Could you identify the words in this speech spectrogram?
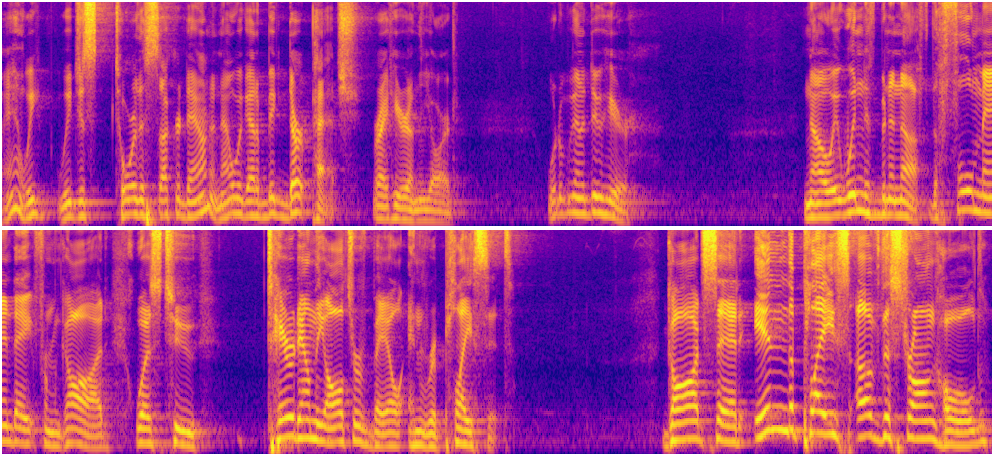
Man, we, we just tore this sucker down and now we got a big dirt patch right here in the yard. What are we going to do here? No, it wouldn't have been enough. The full mandate from God was to tear down the altar of Baal and replace it. God said, In the place of the stronghold,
